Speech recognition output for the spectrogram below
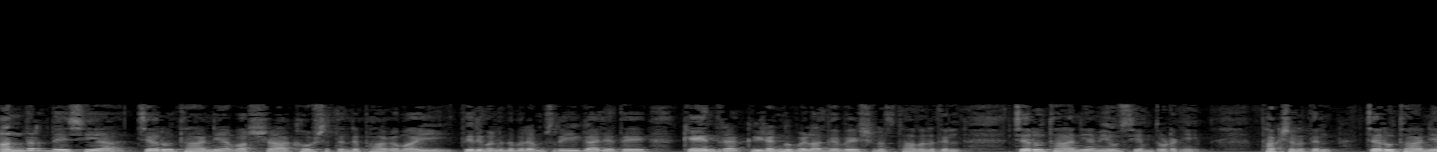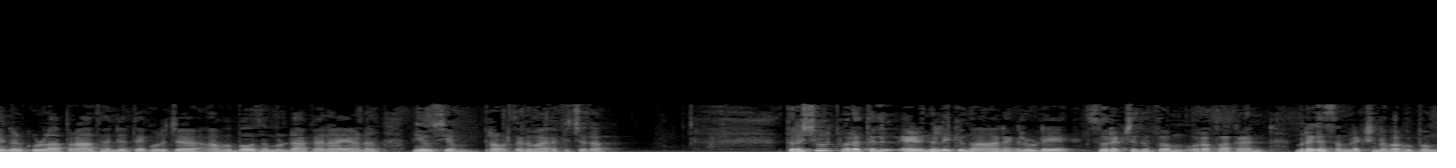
അന്തർദേശീയ ചെറുധാന്യ വർഷാഘോഷത്തിന്റെ ഭാഗമായി തിരുവനന്തപുരം ശ്രീകാര്യത്തെ കേന്ദ്ര കിഴങ്ങുവിള ഗവേഷണ സ്ഥാപനത്തിൽ ചെറുധാന്യ മ്യൂസിയം തുടങ്ങി. ഭക്ഷണത്തിൽ ചെറുധാന്യങ്ങൾക്കുള്ള പ്രാധാന്യത്തെക്കുറിച്ച് അവബോധമുണ്ടാക്കാനായാണ് മ്യൂസിയം പ്രവർത്തനമാരംഭിച്ചത്. തൃശൂർ പൂരത്തിൽ എഴുന്നള്ളിക്കുന്ന ആനകളുടെ സുരക്ഷിതത്വം ഉറപ്പാക്കാൻ മൃഗസംരക്ഷണ വകുപ്പും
